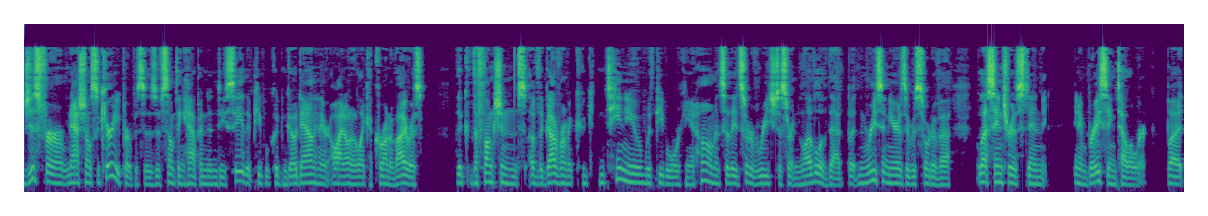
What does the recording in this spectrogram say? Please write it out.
just for national security purposes. If something happened in DC that people couldn't go down here, oh, I don't know, like a coronavirus, the, the functions of the government could continue with people working at home. And so they'd sort of reached a certain level of that. But in recent years, there was sort of a less interest in, in embracing telework. But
